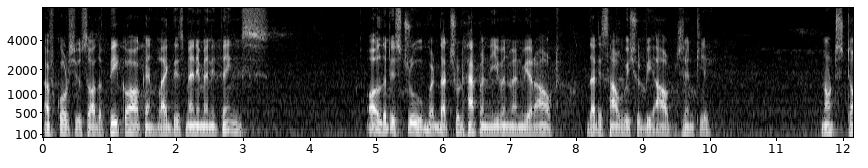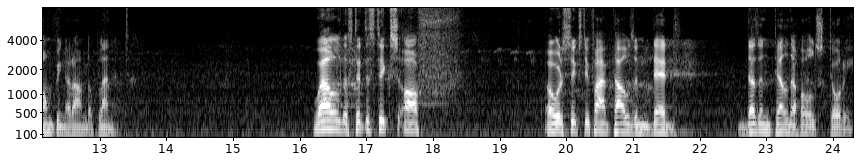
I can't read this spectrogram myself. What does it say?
of course you saw the peacock and like this many, many things. All that is true, but that should happen even when we are out. That is how we should be out, gently, not stomping around the planet. Well, the statistics of over sixty-five thousand dead doesn't tell the whole story.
